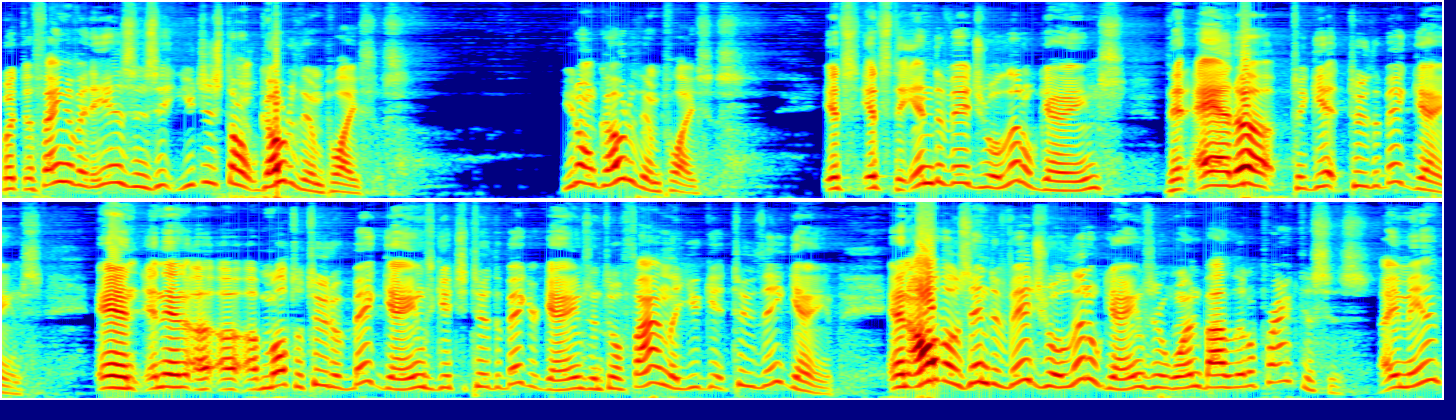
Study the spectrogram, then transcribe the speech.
but the thing of it is is that you just don't go to them places you don't go to them places it's it's the individual little games that add up to get to the big games and and then a, a multitude of big games get you to the bigger games until finally you get to the game and all those individual little games are won by little practices. Amen.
